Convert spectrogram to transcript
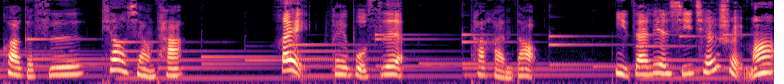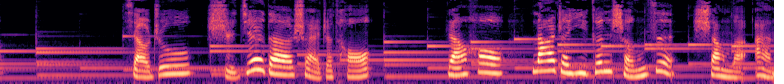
夸克斯跳向他，嘿，菲普斯，他喊道：“你在练习潜水吗？”小猪使劲儿地甩着头。然后拉着一根绳子上了岸。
